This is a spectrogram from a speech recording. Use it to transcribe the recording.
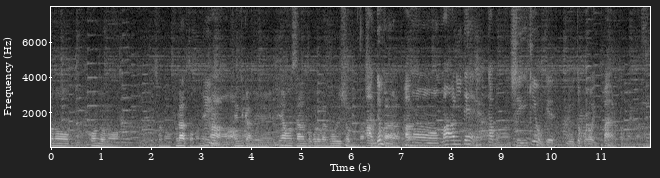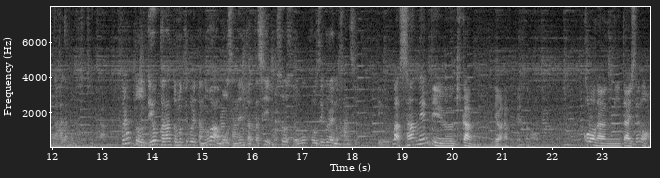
その今度のそのフラットのね、あ展示会で山本さんのところがどういう商品出してるあでものかなとか。あのー周りで多分刺激を受けるところいっぱいあると思います。中田君自身が。フラット出ようかなと思ってくれたのはもう3年経ったしもうそろそろ動こうぜぐらいの感じっていう。まあ3年っていう期間ではなくてそのコロナに対しての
